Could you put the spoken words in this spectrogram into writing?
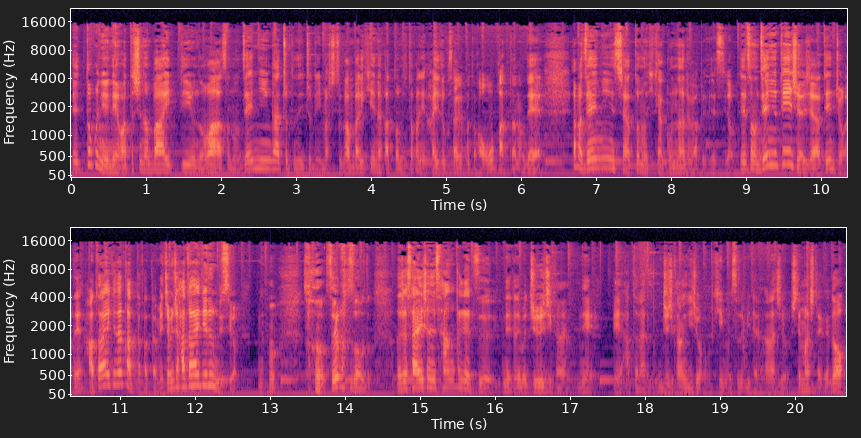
で特にね私の場合っていうのはその前任がちょっとねちょっと今ちょっと頑張りきれなかったお店とかに配属されることが多かったのでやっぱ前任者との比較になるわけですよ。でその前任店主はじゃあ店長がね働いてなかった方はめちゃめちゃ働いてるんですよ。そうそれこそ私は最初に3ヶ月ね例えば10時間ねで働く10時間以上勤務するみたいな話をしてましたけど、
